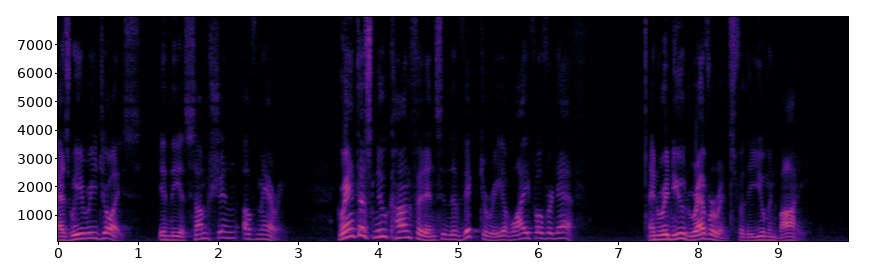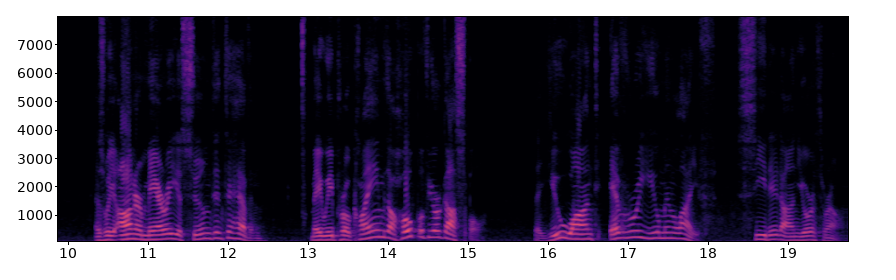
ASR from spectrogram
As we rejoice in the Assumption of Mary, grant us new confidence in the victory of life over death and renewed reverence for the human body as we honor Mary assumed into heaven, may we proclaim the hope of your gospel that you want every human life seated on your throne.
